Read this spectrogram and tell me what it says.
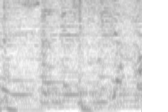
Listen to your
